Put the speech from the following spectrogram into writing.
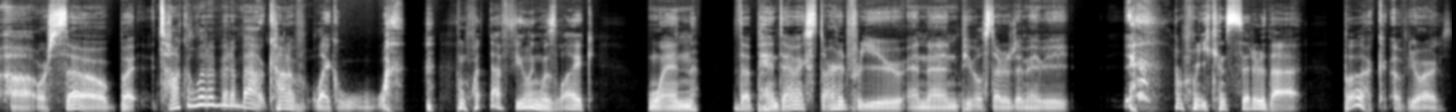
uh, or so. But talk a little bit about kind of like what, what that feeling was like when the pandemic started for you and then people started to maybe reconsider that book of yours.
